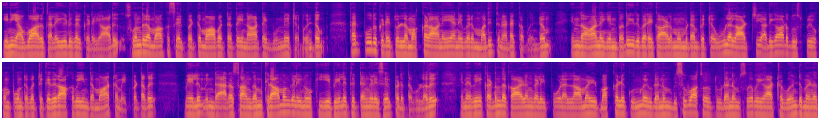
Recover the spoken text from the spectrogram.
இனி அவ்வாறு தலையீடுகள் கிடையாது. சுதந்திரமாக செயல்பட்டு மாவட்டத்தை நாட்டை முன்னேற்ற வேண்டும். தற்போது கிடைத்துள்ள மக்கள் ஆணையை அனைவரும் மதித்து நடக்க வேண்டும். இந்த ஆணை என்பது இதுவரை காலமும் இடம்பெற்ற ஊழல் ஆட்சி அதிகார துஷ்பிரயோகம் போன்றவற்றுக்கு எதிராகவே இந்த மாற்றம் ஏற்பட்டது. மேலும் இந்த அரசாங்கம் கிராமங்களை நோக்கியே வேலை திட்டங்களை செயல்படுத்த உள்ளது. எனவே கடந்த காலங்களைப் போலல்லாமல் மக்களுக்கு உண்மையுடனும் விசுவாசத்துடனும் சேவையாற்ற வேண்டுமென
